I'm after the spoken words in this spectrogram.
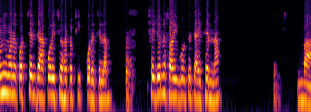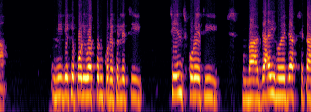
উনি মনে করছেন যা করেছি হয়তো ঠিক করেছিলাম, সেই জন্য সরি বলতে চাইছেন না। বা নিজেকে পরিবর্তন করে ফেলেছি, চেঞ্জ করেছি, বা যাই হয়ে যাক সেটা,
